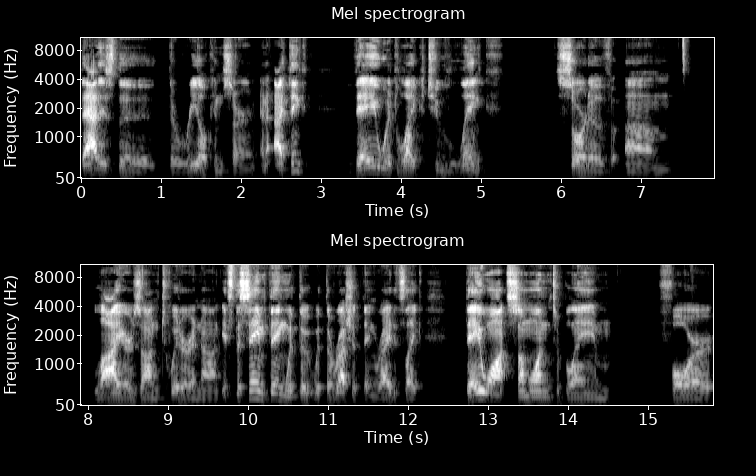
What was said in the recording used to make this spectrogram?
that is the the real concern. And I think they would like to link sort of um, liars on Twitter and on. It's the same thing with the with the Russia thing, right? It's like they want someone to blame for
